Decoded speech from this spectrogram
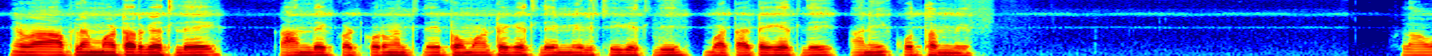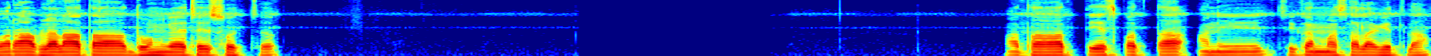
तेव्हा आपले मटर घेतले कांदे कट करून घेतले टोमॅटो घेतले मिरची घेतली बटाटे घेतले आणि कोथिंबीर. फ्लावर आपल्याला आता धुवून घ्यायचे स्वच्छ. आता तेजपत्ता आणि चिकन मसाला घेतला.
